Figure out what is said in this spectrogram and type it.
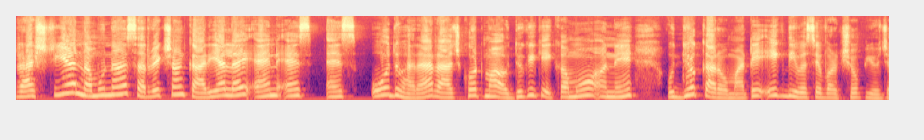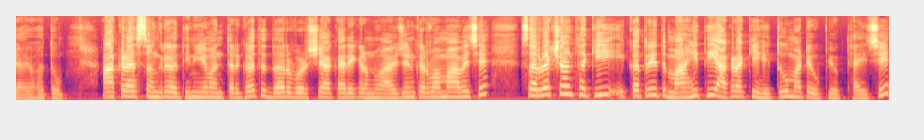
રાષ્ટ્રીય નમૂના સર્વેક્ષણ કાર્યાલય એનએસએસઓ દ્વારા રાજકોટમાં ઔદ્યોગિક એકમો અને ઉદ્યોગકારો માટે એક દિવસીય વર્કશોપ યોજાયો હતો. આંકડા સંગ્રહ અધિનિયમ અંતર્ગત દર વર્ષે આ કાર્યક્રમનું આયોજન કરવામાં આવે છે. સર્વેક્ષણ થકી એકત્રિત માહિતી આંકડાકીય હેતુઓ માટે ઉપયોગ થાય છે.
